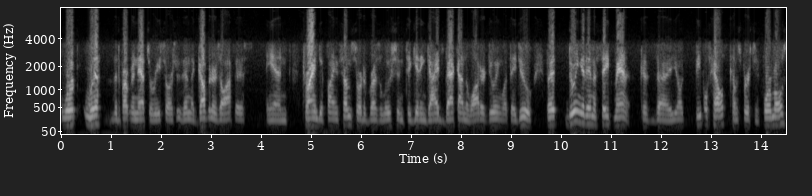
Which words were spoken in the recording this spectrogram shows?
work with the Department of Natural Resources and the governor's office and trying to find some sort of resolution to getting guides back on the water doing what they do, but doing it in a safe manner because uh, you know people's health comes first and foremost,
